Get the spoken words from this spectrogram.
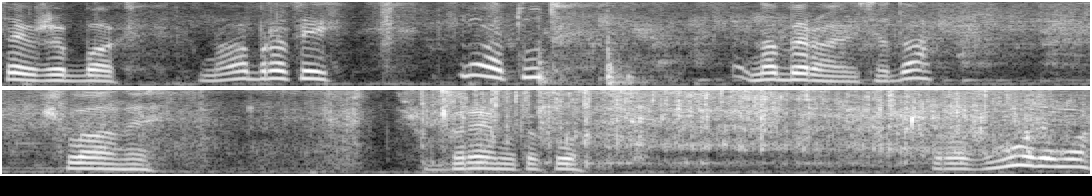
Це вже бак набратий. Ну а тут набираються, да? шланги. Беремо таку, розводимо.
